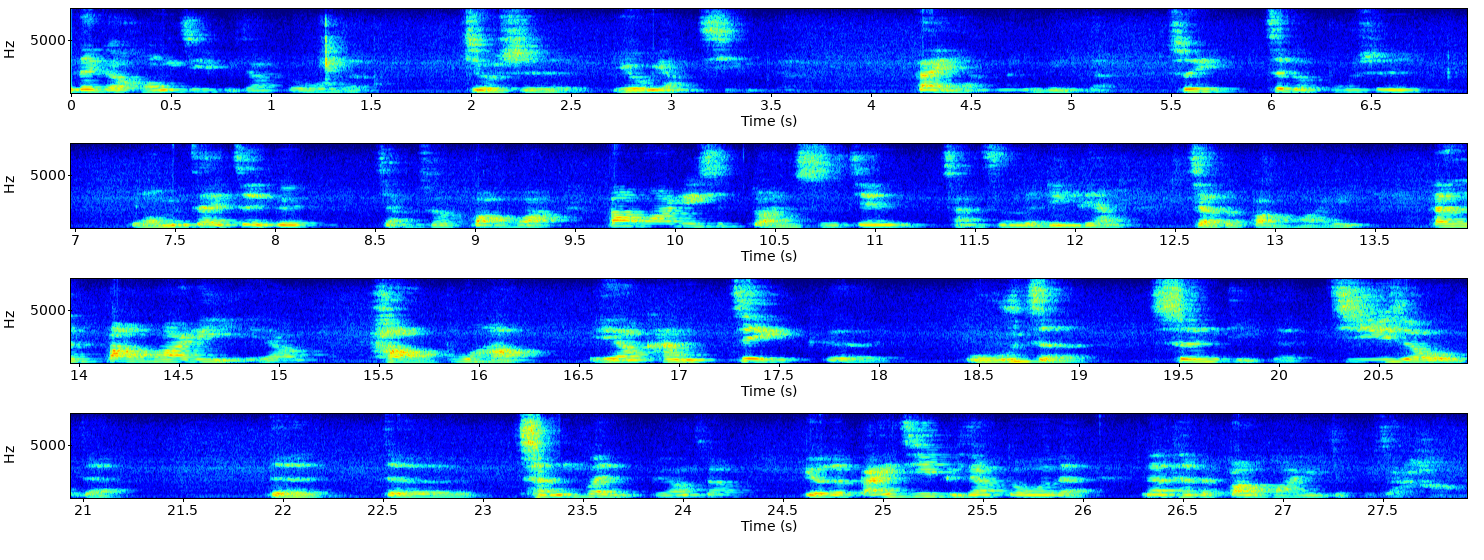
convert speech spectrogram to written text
那个红肌比较多的，就是有氧型。带氧能力的，所以这个不是我们在这边讲说爆发，爆发力是短时间产生的力量叫做爆发力，但是爆发力也要好不好，也要看这个舞者身体的肌肉的的的成分，比方说有的白肌比较多的，那它的爆发力就比较好；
